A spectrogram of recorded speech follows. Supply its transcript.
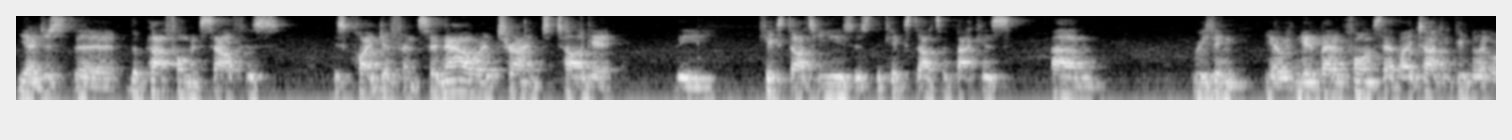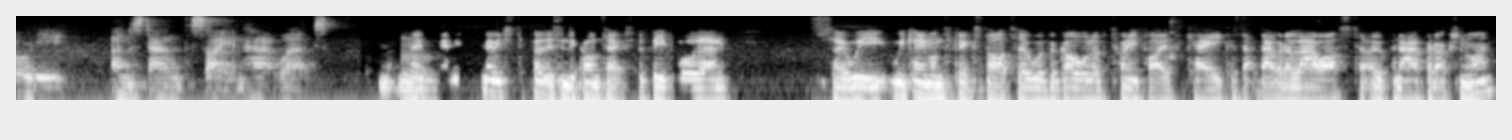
yeah, just the, the platform itself is is quite different. So now we're trying to target the Kickstarter users, the Kickstarter backers. Um, we think, yeah, we can get better performance there by targeting people that already understand the site and how it works. Maybe, maybe just to put this into context for people, then. So we, we came onto Kickstarter with a goal of 25k because that, that would allow us to open our production line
